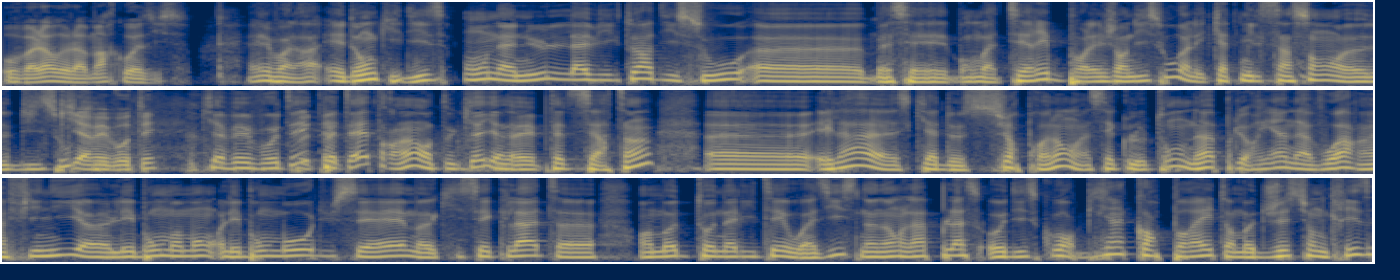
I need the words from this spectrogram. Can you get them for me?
aux valeurs de la marque Oasis. Et voilà. Et donc, ils disent on annule la victoire d'Issou. Euh, bah, c'est bon, bah, terrible pour les gens d'Issou, hein, les 4500 euh, d'Issou. Qui avaient voté Qui avaient voté, peut-être. hein, en tout cas, il y en avait peut-être certains. Euh, et là, ce qu'il y a de surprenant, hein, c'est que le ton n'a plus rien à voir. Fini euh, les bons moments, les bons mots du CM qui s'éclatent en mode tonalité Oasis. Non, non, la place au discours bien corporate en mode gestion de crise.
